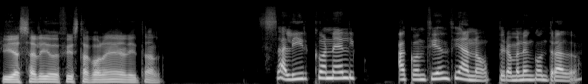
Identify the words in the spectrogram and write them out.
Y has salido de fiesta con él y tal. Salir con él a conciencia no, pero me lo he encontrado.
